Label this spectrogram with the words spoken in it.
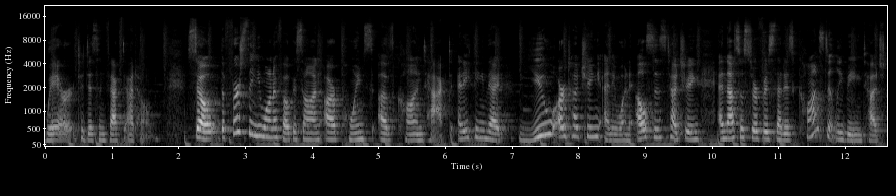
where to disinfect at home. So the first thing you wanna focus on are points of contact. Anything that you are touching, anyone else is touching, and that's a surface that is constantly being touched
